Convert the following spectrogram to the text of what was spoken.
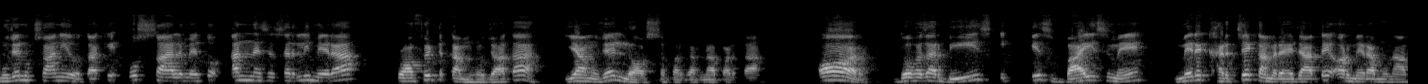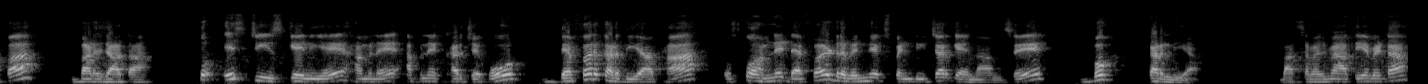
मुझे नुकसान ये होता कि उस साल में तो अननेसेसरली मेरा प्रॉफिट कम हो जाता या मुझे लॉस सफ़र करना पड़ता। और 2020, 21, 22 में मेरे खर्चे कम रह जाते और मेरा मुनाफा बढ़ जाता। तो इस चीज़ के लिए हमने अपने खर्चे को डेफर कर दिया था। उसको हमने डेफर्ड रेवेन्यू एक्सपेंडिचर के नाम से बुक कर लिया। बात समझ में आती है बेटा?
